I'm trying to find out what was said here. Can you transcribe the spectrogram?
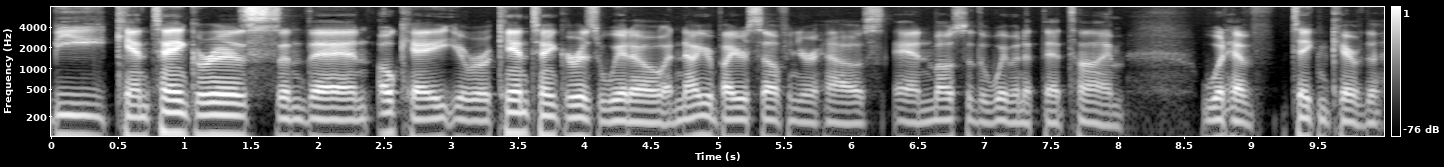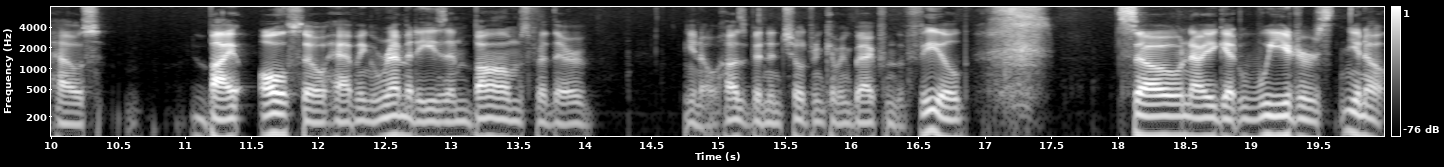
be cantankerous, and then okay, you're a cantankerous widow, and now you're by yourself in your house, and most of the women at that time would have taken care of the house by also having remedies and balms for their, you know, husband and children coming back from the field. So now you get weirder, you know,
